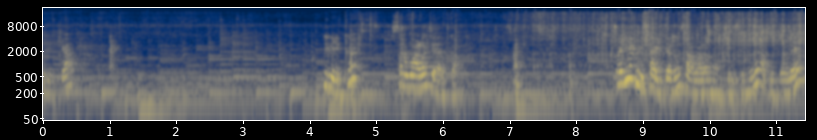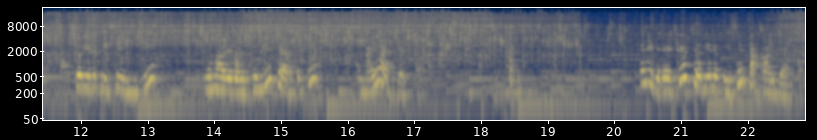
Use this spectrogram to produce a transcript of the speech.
ഒഴിക്കാം ഇതിലേക്ക് സവാള ചേർക്കാം. വലിയ പീസായിട്ടാണ് സവാള മുറിച്ചിരിക്കുന്നത് അതുപോലെ ചെറിയൊരു പീസ് ഇഞ്ചി മൂന്നാൽ വെളുത്തുള്ളി ചേർത്തിട്ട് നന്നായി വഴറ്റിയെടുക്കാം. ഇനി ഇതിലേക്ക് ചെറിയൊരു പീസ് തക്കാളി ചേർക്കാം.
